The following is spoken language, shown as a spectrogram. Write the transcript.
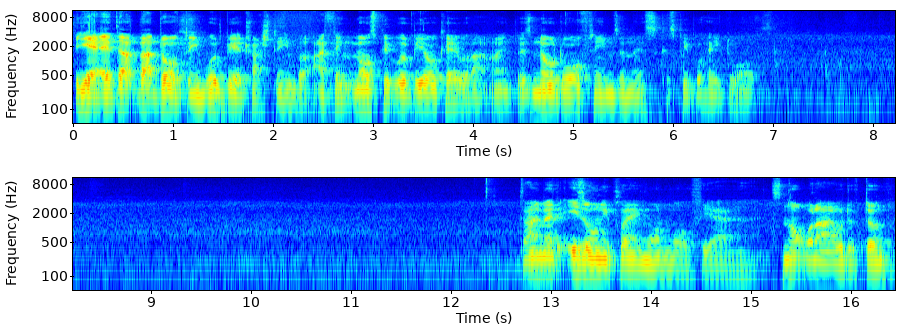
Yeah, that that dwarf team would be a trash team, but I think most people would be okay with that, right? There's no dwarf teams in this because people hate dwarves. Diomed is only playing one wolf, yeah. It's not what I would have done.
